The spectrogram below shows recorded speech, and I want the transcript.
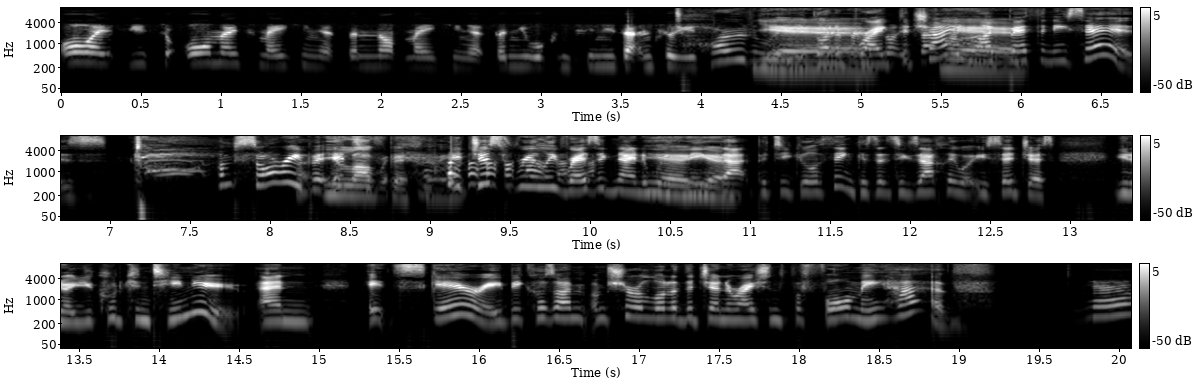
always used to almost making it, then not making it, then you will continue that until you. Totally. You've got to break the chain, like- like Bethany says. I'm sorry, but You it's, love Bethany. It just really resonated Yeah, with me yeah. that particular thing because it's exactly what you said, Jess. You know, you could continue, and it's scary because I'm I'm sure a lot of the generations before me have. Yeah.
